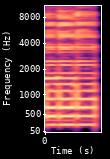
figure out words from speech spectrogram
ส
